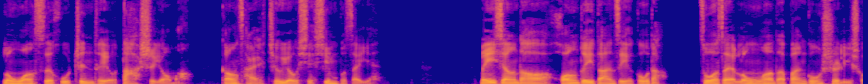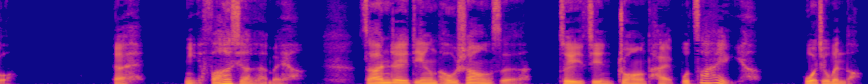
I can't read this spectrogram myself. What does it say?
龙王似乎真的有大事要忙。刚才就有些心不在焉。没想到黄队胆子也够大，坐在龙王的办公室里说：“哎，你发现了没啊？咱这顶头上司最近状态不在呀。”我就问道：“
